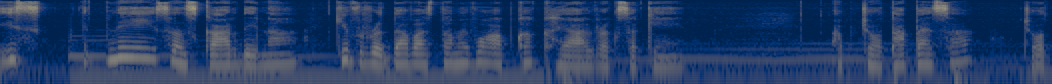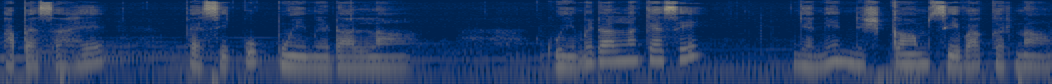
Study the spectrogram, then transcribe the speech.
इस, इतने संस्कार देना कि वृद्धावस्था में वो आपका ख्याल रख सकें। अब चौथा पैसा चौथा पैसा है पैसे को कुएँ में डालना। कुएँ में डालना कैसे? यानी निष्काम सेवा करना।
